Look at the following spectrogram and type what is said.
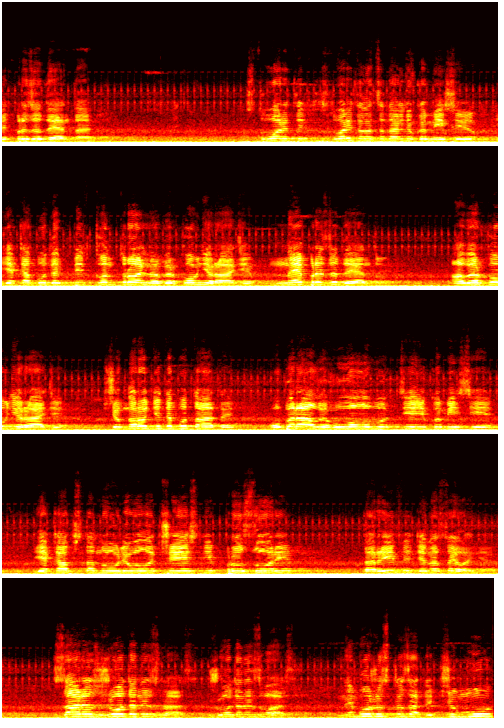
від президента створити, створити національну комісію, яка буде підконтрольна Верховній Раді, не президенту, а Верховній Раді, щоб народні депутати обирали голову цієї комісії, яка встановлювала чесні, прозорі тарифи для населення. Зараз жоден із нас, жоден із вас не може сказати, чому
